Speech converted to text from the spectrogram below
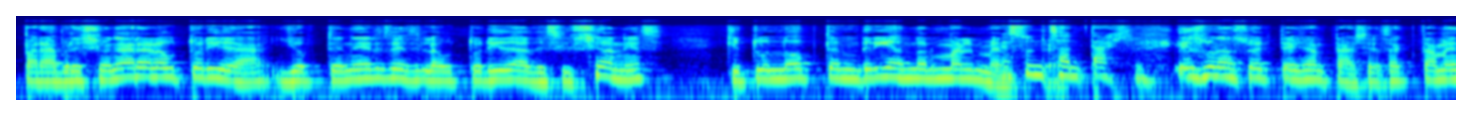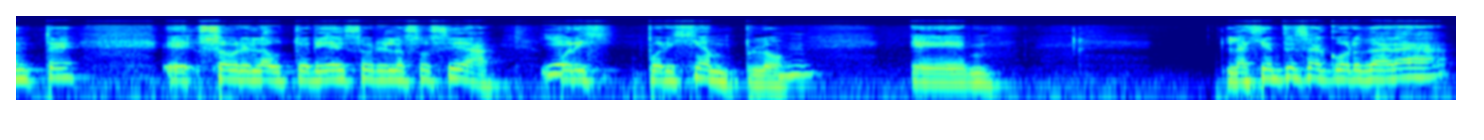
Para presionar a la autoridad y obtener desde la autoridad decisiones que tú no obtendrías normalmente. Es un chantaje. Es una suerte de chantaje, exactamente, eh, sobre la autoridad y sobre la sociedad. Ej- por ejemplo, eh, la gente se acordará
